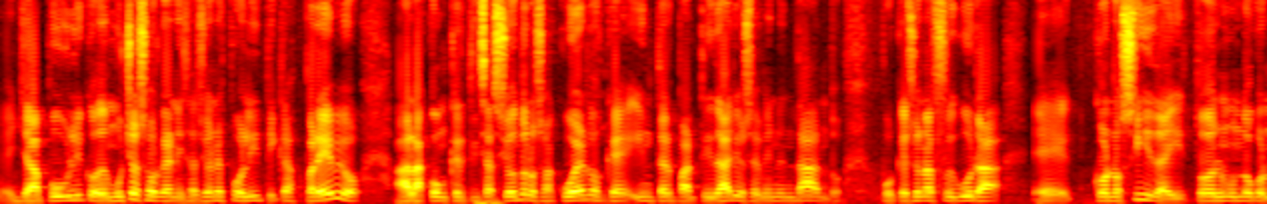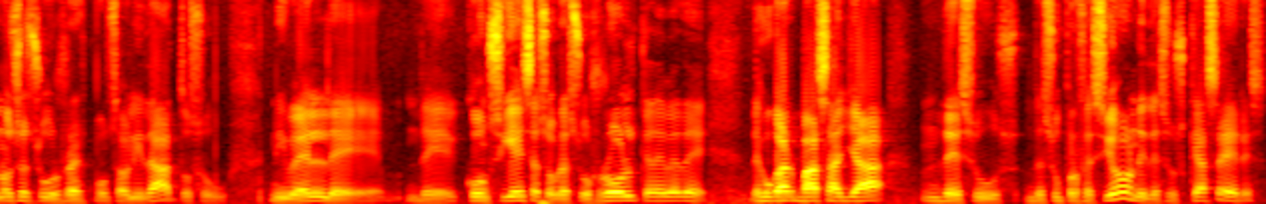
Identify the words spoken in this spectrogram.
eh, ya público de muchas organizaciones políticas previo a la concretización de los acuerdos que interpartidarios se vienen dando, porque es una figura eh, conocida y todo el mundo conoce su responsabilidad o su nivel de, conciencia sobre su rol que debe de, jugar más allá de, sus, de su profesión y de sus quehaceres.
